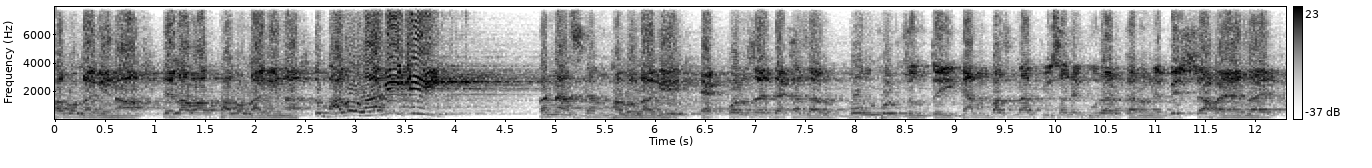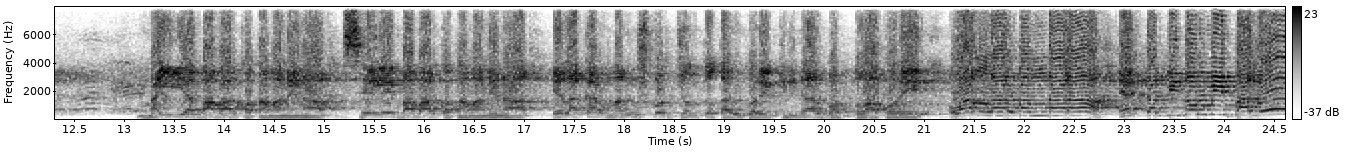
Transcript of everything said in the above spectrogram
ভালো লাগে না, তেলাওয়াত ভালো লাগে না, তো ভালো লাগে কি? নাচ গান ভালো লাগে। এক পর্যায়ে দেখা যায় ওর বউ পর্যন্ত এই গান বাজনার পিছনে ঘুরার কারণে বেশ্যা হয়ে যায়। মাইয়া বাবার কথা মানে না, ছেলে বাবার কথা মানে না, এলাকার মানুষ পর্যন্ত তার উপরে ঘৃণার বদোয়া করে। ও আল্লাহর বান্দারা, একটা বিদর্মী পাগল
